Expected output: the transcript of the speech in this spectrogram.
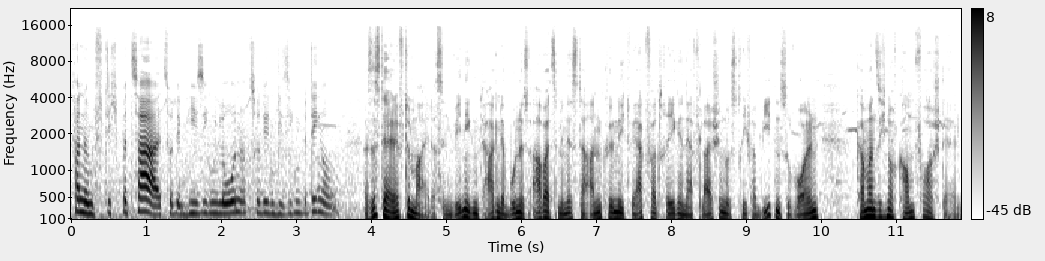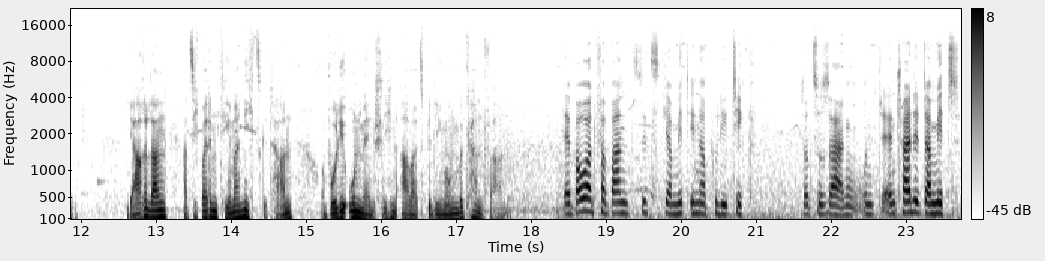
vernünftig bezahlt zu dem hiesigen Lohn und zu den hiesigen Bedingungen. Es ist der 11. Mai, dass in wenigen Tagen der Bundesarbeitsminister ankündigt, Werkverträge in der Fleischindustrie verbieten zu wollen, kann man sich noch kaum vorstellen. Jahrelang hat sich bei dem Thema nichts getan, obwohl die unmenschlichen Arbeitsbedingungen bekannt waren. Der Bauernverband sitzt ja mit in der Politik sozusagen und entscheidet damit.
